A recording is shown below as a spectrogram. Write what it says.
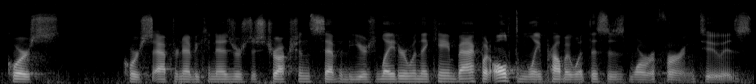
Of course, of course, after Nebuchadnezzar's destruction, 70 years later when they came back, but ultimately, probably what this is more referring to is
